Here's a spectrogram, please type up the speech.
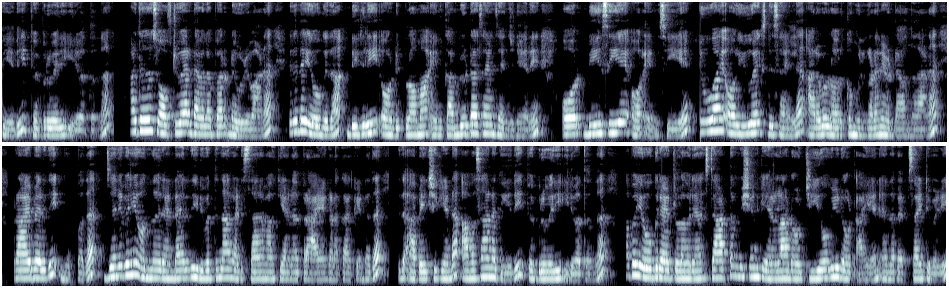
തീയതി ഫെബ്രുവരി ഇരുപത്തൊന്ന്. അടുത്തത് സോഫ്റ്റ്വെയർ ഡെവലപ്പറിന്റെ ഒഴിവാണ്. ഇതിന്റെ യോഗ്യത degree or diploma in computer science engineering or B C A or M C A U I or U X ഡിസൈനിൽ അറിവുള്ളവർക്ക് മുൻഗണന ഉണ്ടാകുന്നതാണ് പ്രായപരിധി മുപ്പത്. ജനുവരി ഒന്ന് രണ്ടായിരത്തി ഇരുപത്തിനാല് അടിസ്ഥാനമാക്കിയാണ് പ്രായം കണക്കാക്കേണ്ടത്. ഇത് അപേക്ഷിക്കേണ്ട അവസാന തീയതി ഫെബ്രുവരി ഇരുപത്തൊന്ന്. അപ്പോൾ യോഗ്യരായിട്ടുള്ളവർ startup mission Kerala dot G O V dot I N എന്ന വെബ്സൈറ്റ് വഴി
